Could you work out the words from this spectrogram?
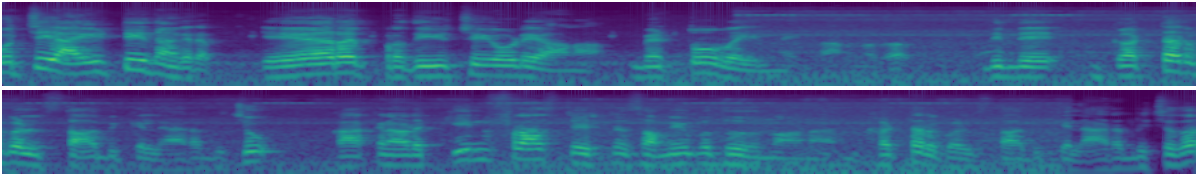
കൊച്ചി ഐ ടി നഗരം ഏറെ പ്രതീക്ഷയോടെയാണ് മെട്രോ റെയിലിനെ കാണുന്നത്. ഇതിന്റെ ഗട്ടറുകൾ സ്ഥാപിക്കൽ ആരംഭിച്ചു. കാക്കനാട് കിൻഫ്ര സ്റ്റേഷന് സമീപത്തു നിന്നാണ് ഗട്ടറുകൾ സ്ഥാപിക്കൽ ആരംഭിച്ചത്.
